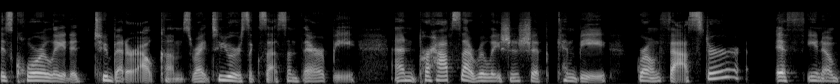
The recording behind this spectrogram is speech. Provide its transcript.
is correlated to better outcomes, right? To your success in therapy. And perhaps that relationship can be grown faster if, you know,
